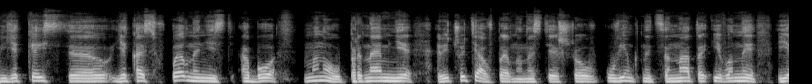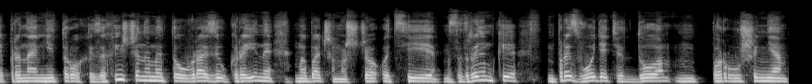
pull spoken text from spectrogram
якийсь, е, якась впевненість або ну принаймні відчуття впевненості, що увімкнеться НАТО, і вони є принаймні трохи захищеними, то в разі України ми бачимо, що оці затримки призводять до порушення.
